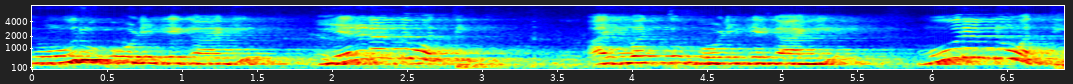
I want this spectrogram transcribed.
ನೂರು ಹೋಳಿಗೆಗಾಗಿ ಎರಡನ್ನು ಒತ್ತಿ. ಐವತ್ತು ಹೋಳಿಗೆಗಾಗಿ ಮೂರನ್ನು ಒತ್ತಿ.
